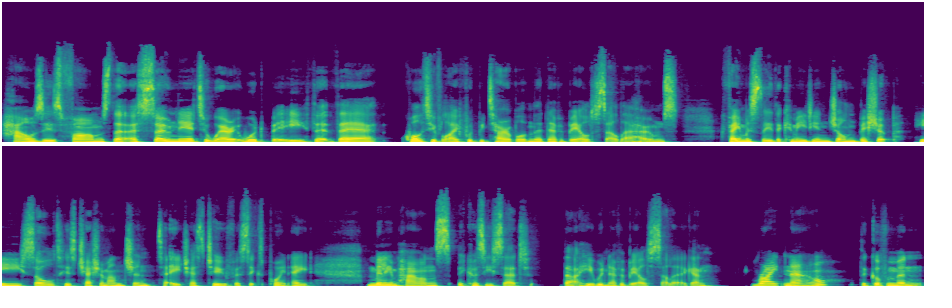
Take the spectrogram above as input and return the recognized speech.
houses, farms that are so near to where it would be that they're quality of life would be terrible and they'd never be able to sell their homes. Famously, the comedian John Bishop, he sold his Cheshire mansion to HS2 for 6.8 million pounds because he said that he would never be able to sell it again. Right now, the government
